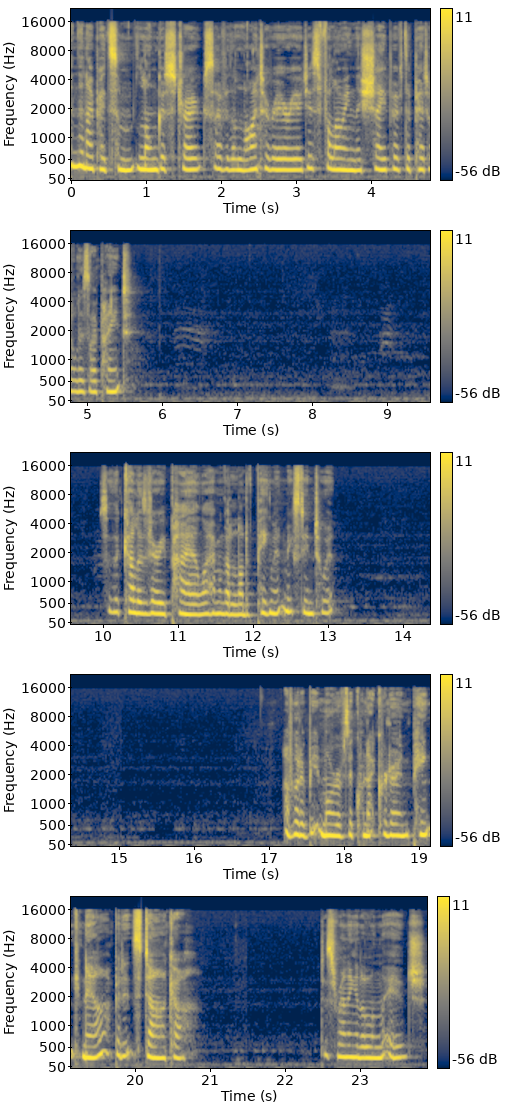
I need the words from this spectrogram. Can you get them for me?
And then I paint some longer strokes over the lighter area, just following the shape of the petal as I paint. So the colour is very pale, I haven't got a lot of pigment mixed into it. I've got a bit more of the quinacridone pink now, but it's darker. Just running it along the edge.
